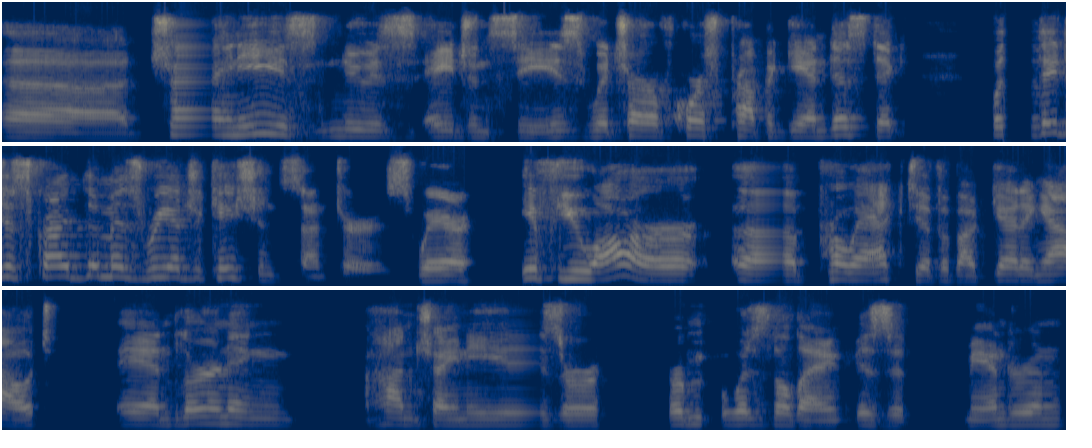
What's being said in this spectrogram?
uh, Chinese news agencies, which are, of course, propagandistic, but they describe them as re-education centers, where if you are uh, proactive about getting out and learning Han Chinese or or what is the language? Is it Mandarin?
